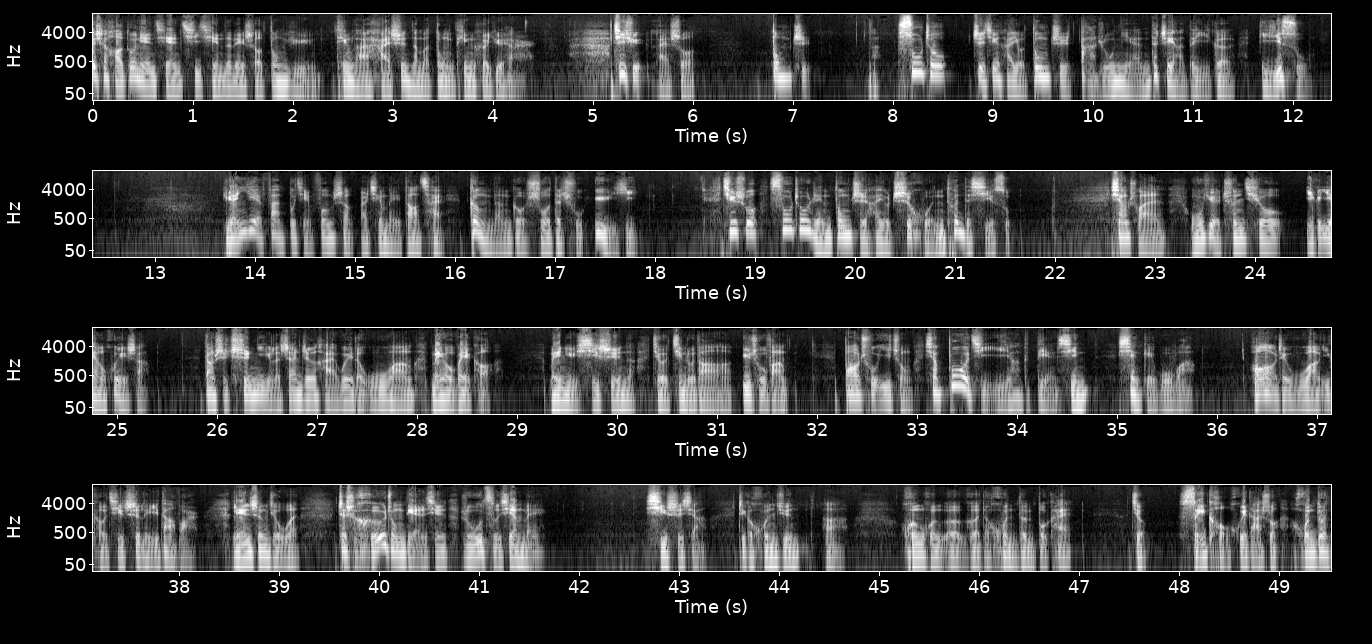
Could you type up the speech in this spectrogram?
这是好多年前齐秦的那首《冬雨》，听来还是那么动听和悦耳。继续来说，冬至，啊苏州至今还有冬至大如年的这样的一个习俗。元夜饭不仅丰盛，而且每道菜更能够说得出寓意。据说苏州人冬至还有吃馄饨的习俗。相传吴越春秋一个宴会上，当时吃腻了山珍海味的吴王没有胃口。美女西施呢，就进入到御厨房，包出一种像簸箕一样的点心献给吴王。哦，这吴王一口气吃了一大碗，连声就问：“这是何种点心，如此鲜美？”西施想，这个昏君啊，浑浑噩噩的混沌不开，就随口回答说：“混沌。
